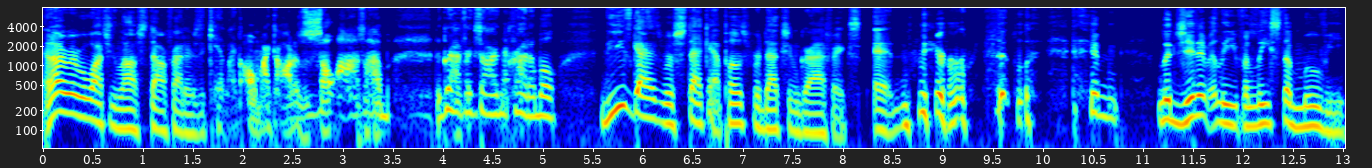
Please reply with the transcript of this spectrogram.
and I remember watching Last Starfighter as a kid, like, oh my God, is so awesome. The graphics are incredible. These guys were stuck at post production graphics and, and legitimately released a movie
